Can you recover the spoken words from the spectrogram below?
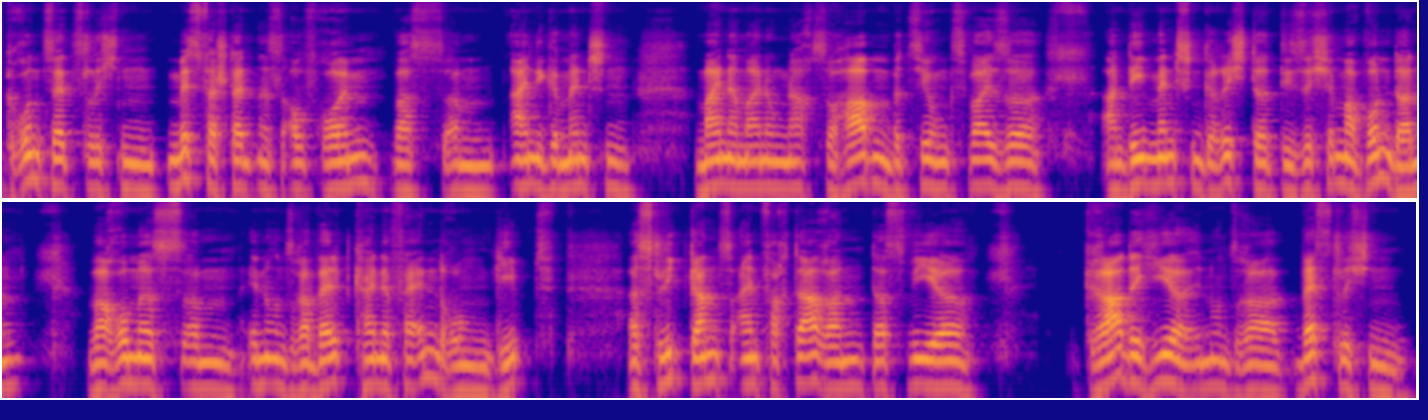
grundsätzlichen Missverständnis aufräumen, was ähm, einige Menschen meiner Meinung nach so haben, beziehungsweise an die Menschen gerichtet, die sich immer wundern, warum es ähm, in unserer Welt keine Veränderungen gibt es liegt ganz einfach daran, dass wir gerade hier in unserer westlichen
